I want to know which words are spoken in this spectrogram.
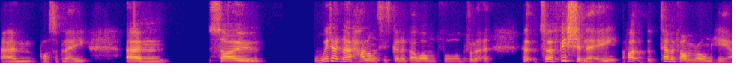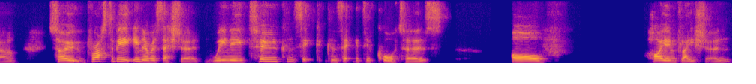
um, possibly. Um, so we don't know how long this is going to go on for. From to officially, I, tell me if I'm wrong here. So for us to be in a recession, we need two consecutive quarters of high inflation,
